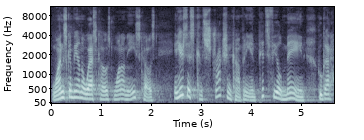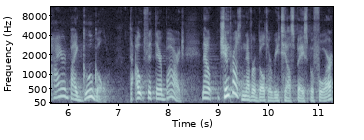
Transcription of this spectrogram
One's going to be on the West Coast, one on the East Coast. And here's this construction company in Pittsfield, Maine, who got hired by Google to outfit their barge. Now, Cianbro's never built a retail space before,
